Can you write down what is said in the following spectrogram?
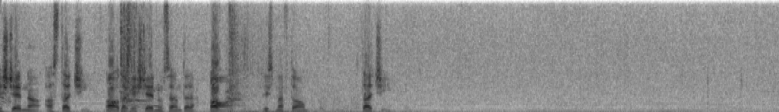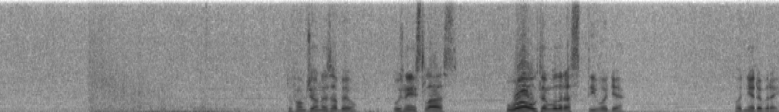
Ještě jedna a stačí. No, tak ještě jednu sem teda. No, když jsme v tom. Stačí. Doufám, že ho nezabil. Už nej slez. Wow, ten odraz v té vodě. Hodně dobrý.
